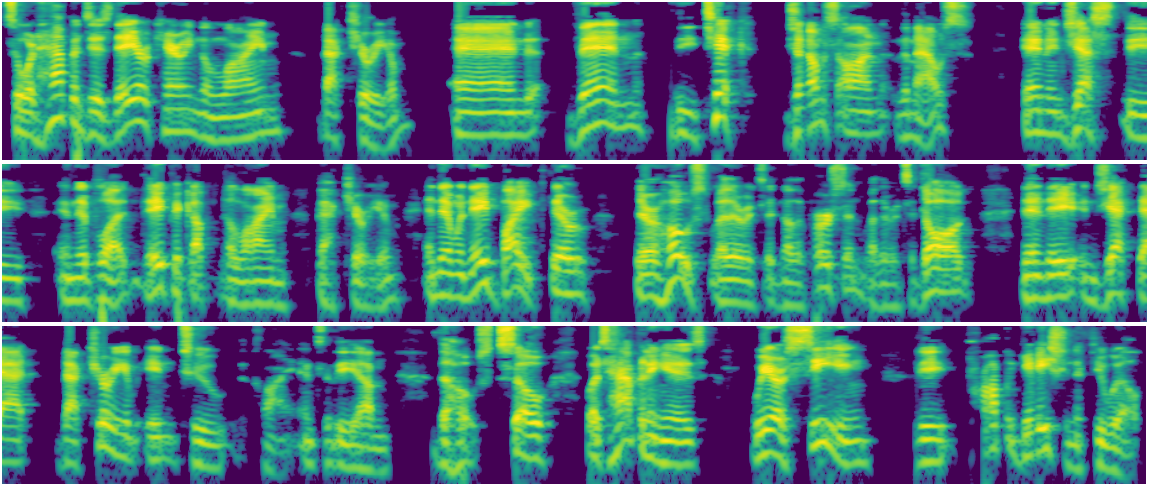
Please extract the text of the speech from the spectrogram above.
So what happens is they are carrying the Lyme bacterium and then the tick jumps on the mouse and ingests the in their blood. They pick up the Lyme bacterium. And then when they bite their their host, whether it's another person, whether it's a dog, then they inject that bacterium into the client, into the um, the host. So what's happening is we are seeing the propagation, if you will,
